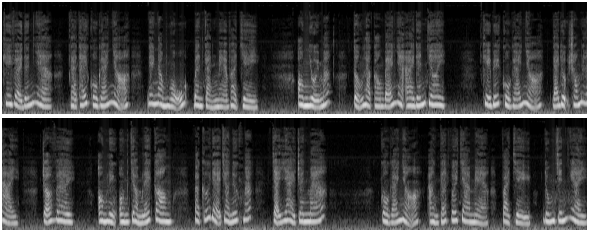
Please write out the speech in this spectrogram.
khi về đến nhà, đã thấy cô gái nhỏ đang nằm ngủ bên cạnh mẹ và chị. Ông dụi mắt, tưởng là con bé nhà ai đến chơi. Khi biết cô gái nhỏ đã được sống lại, trở về, ông liền ôm chầm lấy con và cứ để cho nước mắt chảy dài trên má. Cô gái nhỏ ăn Tết với cha mẹ và chị đúng 9 ngày.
